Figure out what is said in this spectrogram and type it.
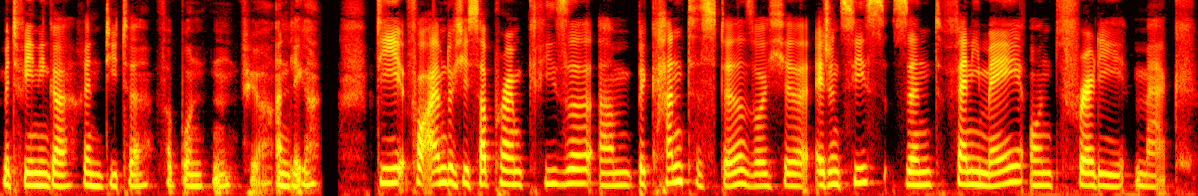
mit weniger Rendite verbunden für Anleger. Die vor allem durch die Subprime-Krise ähm, bekannteste solche Agencies sind Fannie Mae und Freddie Mac.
